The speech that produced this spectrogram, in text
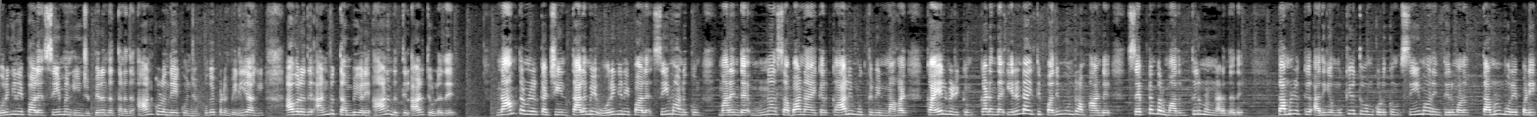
ஒருங்கிணைப்பாளர் சீமன் இன்று பிறந்த தனது ஆண் குழந்தையை கொஞ்சம் புகைப்படம் வெளியாகி அவரது அன்பு தம்பிகளை ஆனந்தத்தில் ஆழ்த்தியுள்ளது. நாம் தமிழர் கட்சியின் தலைமை ஒருங்கிணைப்பாளர் சீமானுக்கும் மறைந்த முன்னாள் சபாநாயகர் காளிமுத்துவின் மகள் கயல்விழிக்கும் கடந்த இரண்டாயிரத்தி பதிமூன்றாம் ஆண்டு செப்டம்பர் மாதம் திருமணம் நடந்தது. தமிழுக்கு அதிக முக்கியத்துவம் கொடுக்கும் சீமானின் திருமணம் தமிழ் முறைப்படி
